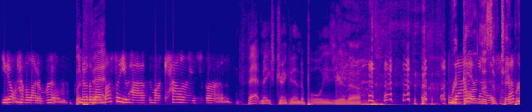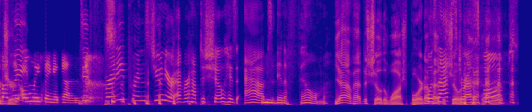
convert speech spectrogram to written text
you don't have a lot of room. But you know, the fat- more muscle you have, the more calories you burn. Fat makes drinking in the pool easier, though. That it Regardless does. of That's temperature. about the only thing it does. Did Freddie Prinze Jr. ever have to show his abs in a film? Yeah, I've had to show the washboard. I've Was had that to show it a couple stressful?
